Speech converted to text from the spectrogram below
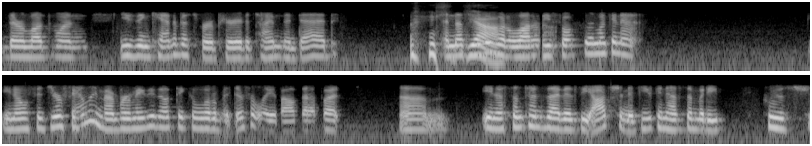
their loved one using cannabis for a period of time than dead, and that's yeah. really what a lot of these folks are looking at. You know, if it's your family member, maybe they'll think a little bit differently about that. But um, you know, sometimes that is the option. If you can have somebody who's sh-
